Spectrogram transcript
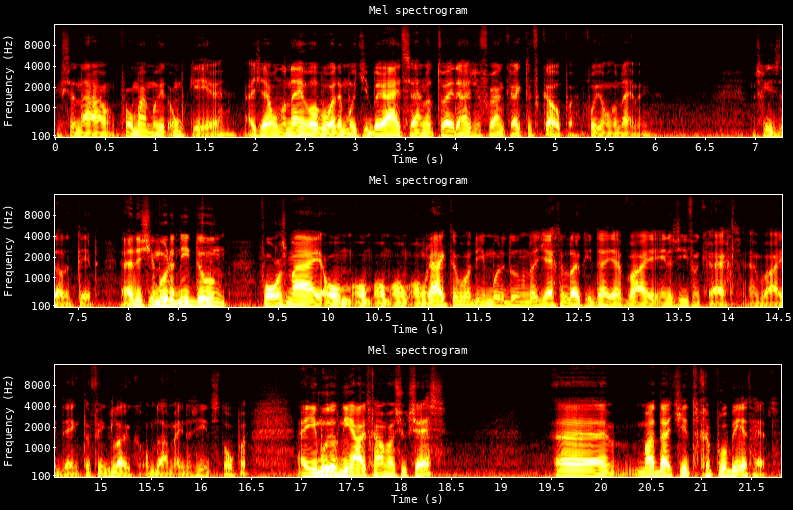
Ik zei nou, voor mij moet je het omkeren. Als jij ondernemer wil worden, moet je bereid zijn om dat tweede huis in Frankrijk te verkopen voor je onderneming. Misschien is dat een tip. Dus je moet het niet doen volgens mij om, om, om, om, rijk te worden. Je moet het doen omdat je echt een leuk idee hebt waar je energie van krijgt. En waar je denkt, dat vind ik leuk om daar mijn energie in te stoppen. En je moet ook niet uitgaan van succes. Eh, maar dat je het geprobeerd hebt.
